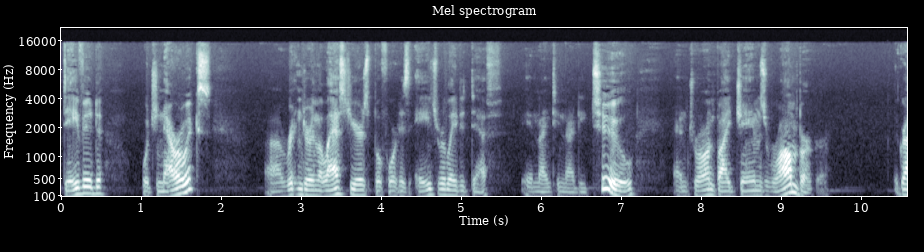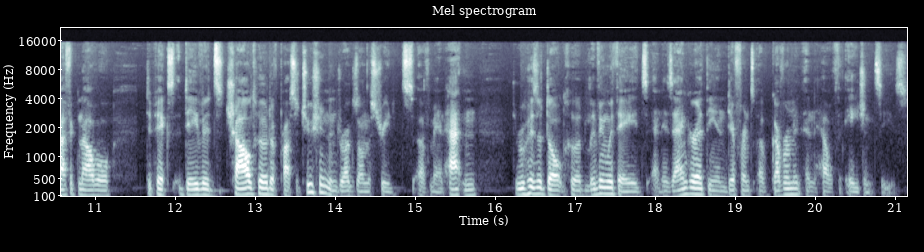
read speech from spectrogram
David Wojnarowicz, uh, written during the last years before his age related death in 1992 and drawn by James Romberger. The graphic novel depicts David's childhood of prostitution and drugs on the streets of Manhattan through his adulthood living with AIDS and his anger at the indifference of government and health agencies.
